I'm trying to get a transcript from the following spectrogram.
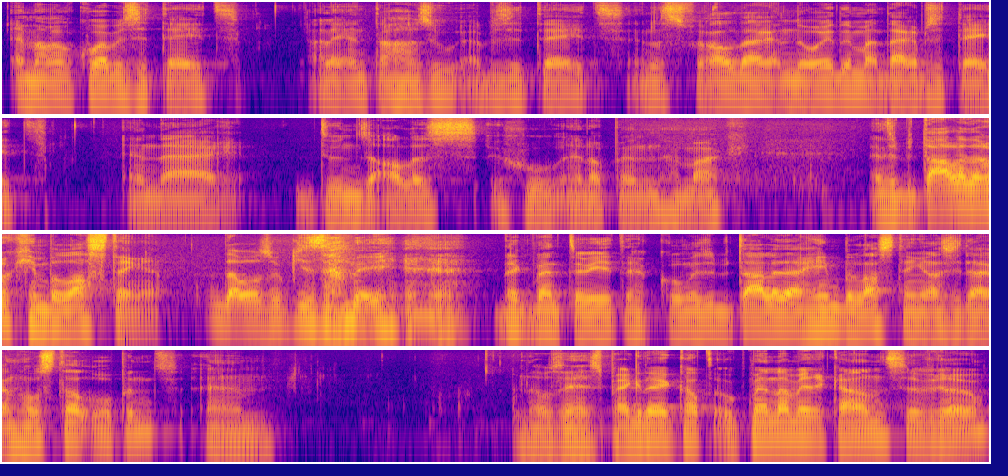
in Marokko hebben ze tijd. Alleen in Tahazou hebben ze tijd. En dat is vooral daar in het noorden, maar daar hebben ze tijd. En daar doen ze alles goed en op hun gemak. En ze betalen daar ook geen belastingen. Dat was ook iets dat, dat ik ben te weten gekomen. Ze betalen daar geen belasting als je daar een hostel opent. Um, dat was een gesprek dat ik had, ook met een Amerikaanse vrouw,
